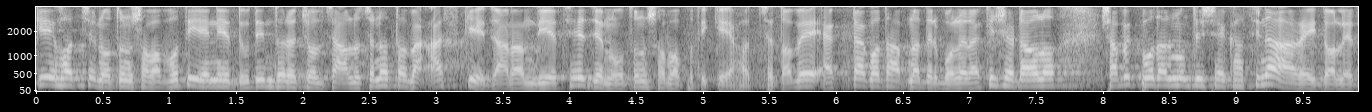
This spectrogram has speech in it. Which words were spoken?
কে হচ্ছে নতুন সভাপতি? এ নিয়ে দুদিন ধরে চলছে আলোচনা তবে আজকে জানান দিয়েছে যে নতুন সভাপতি কে হচ্ছে। তবে একটা কথা আপনাদের বলে রাখি, সেটা হলো সাবেক প্রধানমন্ত্রী শেখ হাসিনা আর এই দলের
